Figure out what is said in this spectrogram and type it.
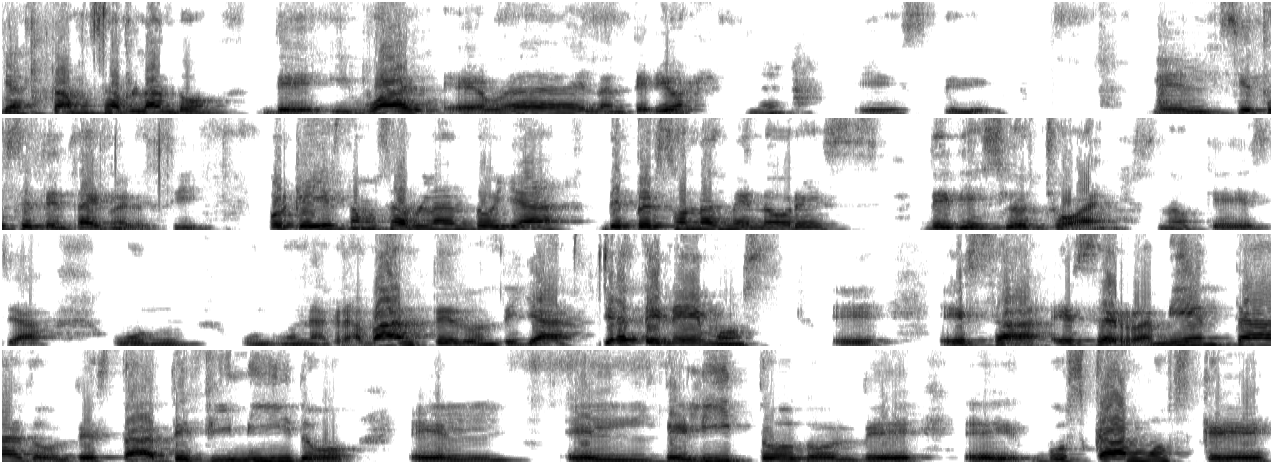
ya estamos hablando de igual, eh, el anterior, este, el 179, sí, porque ahí estamos hablando ya de personas menores de 18 años, ¿no? Que es ya un, un agravante donde ya, ya tenemos eh, esa, esa, herramienta donde está definido el, delito, donde eh, buscamos que,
